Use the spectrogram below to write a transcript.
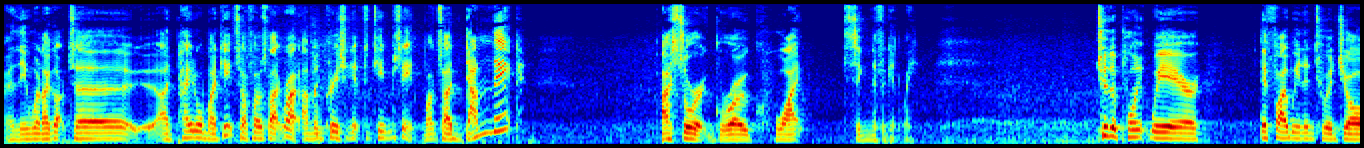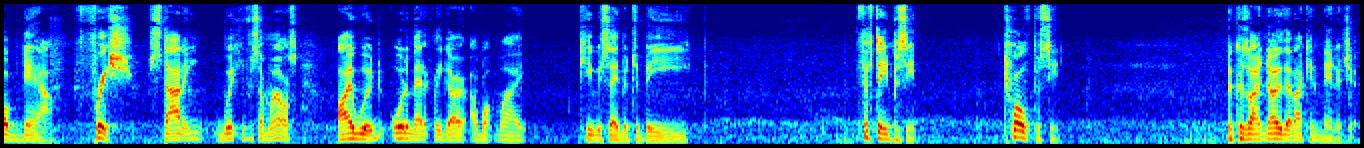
And then when I got to, I'd paid all my debts off. I was like, right, I'm increasing it to 10%. Once I'd done that, I saw it grow quite significantly. To the point where if I went into a job now, fresh, starting, working for someone else, I would automatically go, I want my KiwiSaver to be 15%, 12%, because I know that I can manage it.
